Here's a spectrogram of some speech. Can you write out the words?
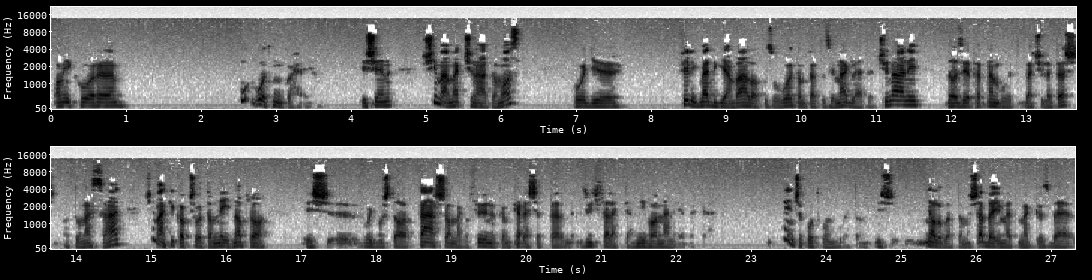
amikor ö, volt munkahelyem. És én simán megcsináltam azt, hogy félig meddig ilyen vállalkozó voltam, tehát azért meg lehetett csinálni, de azért hát nem volt becsületes, attól messze állt. Simán kikapcsoltam négy napra, és hogy most a társam, meg a főnököm keresett el, az ügyfelekkel mi van, nem érdekelt. Én csak otthon voltam, és nyalogattam a sebeimet, meg közben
